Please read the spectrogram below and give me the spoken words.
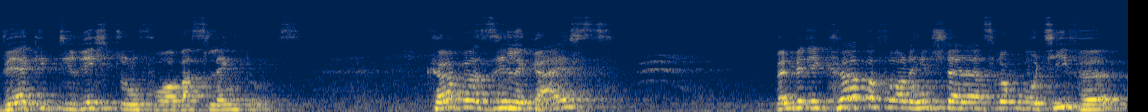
Wer gibt die Richtung vor? Was lenkt uns? Körper, Seele, Geist. Wenn wir den Körper vorne hinstellen als Lokomotive,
